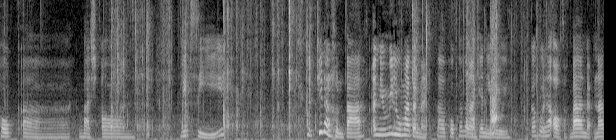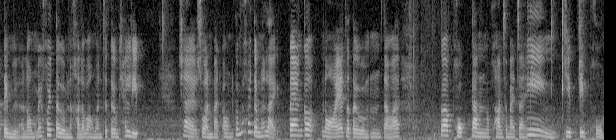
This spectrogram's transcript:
พกบัชออน ลิปสี ที่ดัดขนตา อันนี้ไม่รู้มาจากไหน เราพกเครื่องสำอางแค่นี้เลย ก็คือถ้าออกจากบ้านแบบหน้าเต็มอยู่แล้ว เราไม่ค่อยเติมนะคะ ระหว่างวันจะเติมแค่ลิป ใช่ ส่วนบัตรออนก็ไม่ค่อยเติมเท่าไหร่ แป้งก็น้อยจะเติม แต่ว่าก็พกกันความสบายใจนี่กิฟติดผม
